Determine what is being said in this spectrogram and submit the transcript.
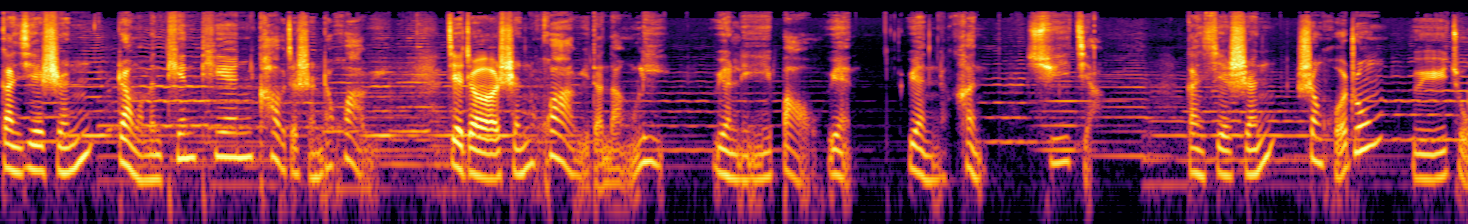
感谢神，让我们天天靠着神的话语，借着神话语的能力，远离抱怨。怨恨、虚假，感谢神，生活中与主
